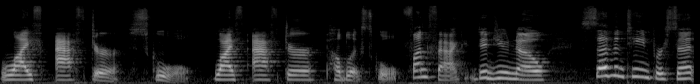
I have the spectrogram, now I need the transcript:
life after school, life after public school. Fun fact did you know 17%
